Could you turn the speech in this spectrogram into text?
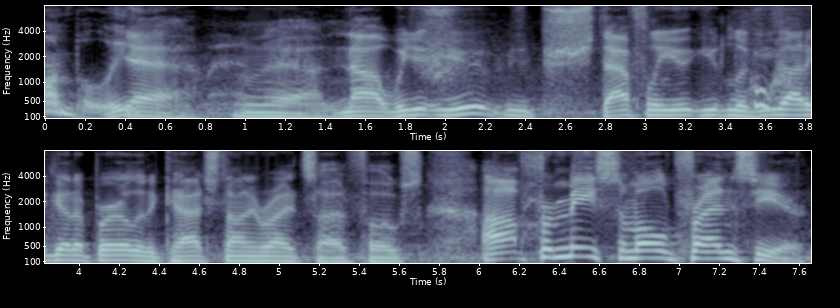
Unbelievable. Yeah, man. yeah. No, we you, definitely you, you look. You got to get up early to catch Donnie right side, folks. Uh, for me, some old friends here.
